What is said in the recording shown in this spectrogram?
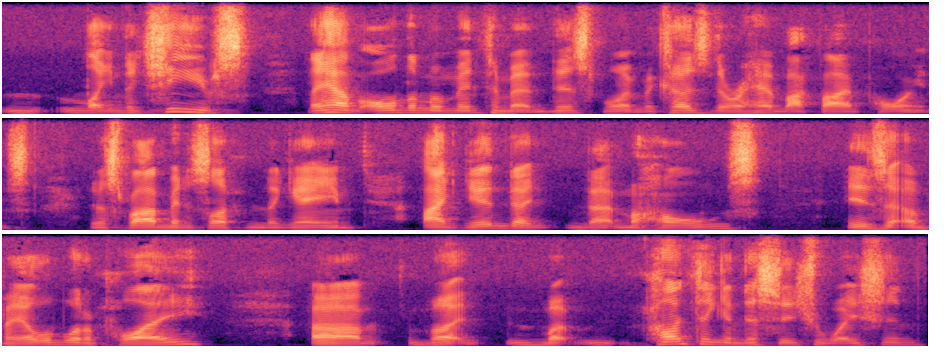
like the Chiefs, they have all the momentum at this point because they're ahead by five points. There's five minutes left in the game. I get that that Mahomes isn't available to play, um, but but punting in this situation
